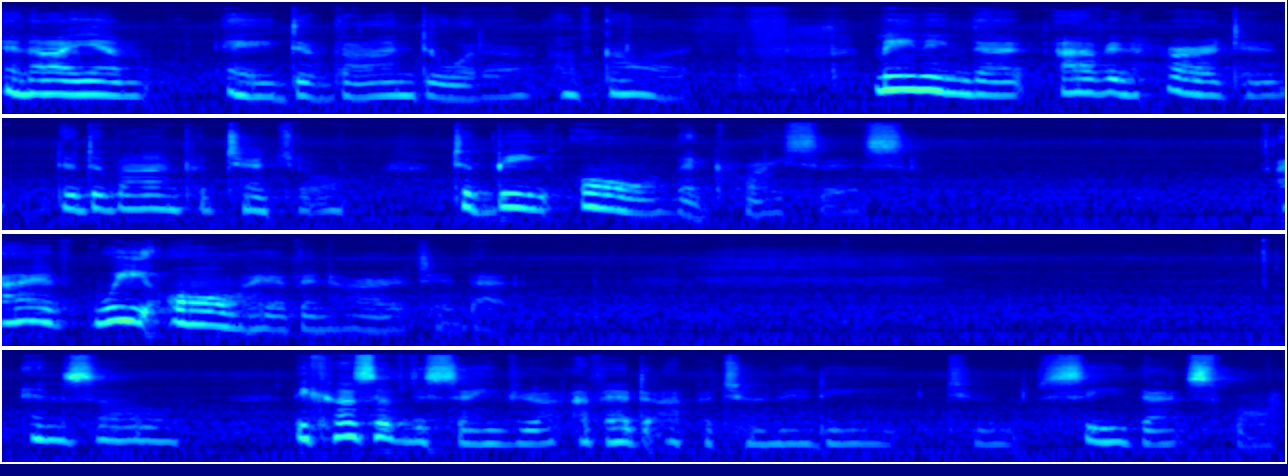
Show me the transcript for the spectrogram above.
And I am a divine daughter of God meaning that I've inherited the divine potential to be all that Christ is. I have, we all have inherited that. And so, because of the Savior, I've had the opportunity to see that spark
